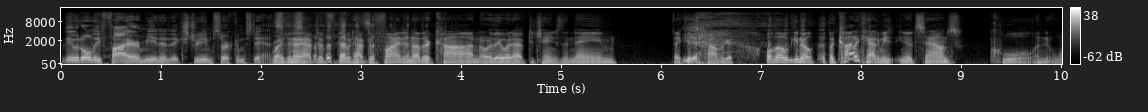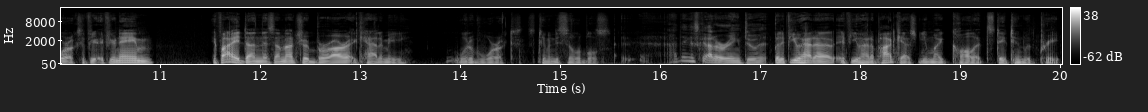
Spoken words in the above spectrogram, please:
They would only fire me in an extreme circumstance. Right. Then to they would have to find another Khan, or they would have to change the name. That gets Yeah. complicated. Although you know, but Khan Academy, you know, it sounds cool and it works. If your if your name, if I had done this, I'm not sure Bharara Academy would have worked. It's too many syllables. I think it's got a ring to it. But if you had a if you had a podcast, you might call it "Stay Tuned with Preet."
